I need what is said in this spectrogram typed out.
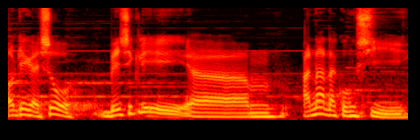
Okay guys, so basically um, Ana dah kongsi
